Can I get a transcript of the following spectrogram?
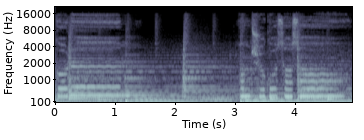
발걸음 멈추고 서서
